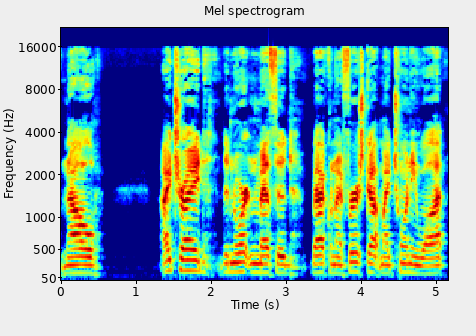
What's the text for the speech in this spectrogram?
Now, I tried the Norton method back when I first got my 20 watt,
